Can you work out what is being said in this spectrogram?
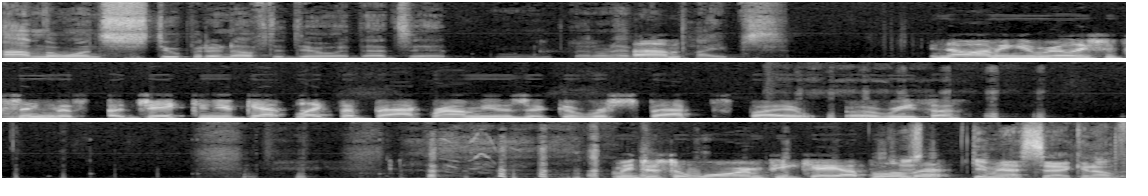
I'm the one stupid enough to do it. That's it. I don't have Um, any pipes. No, I mean you really should sing this. Uh, Jake, can you get like the background music of "Respect" by Aretha? I mean, just to warm PK up a little Just bit. give me a second. I'll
